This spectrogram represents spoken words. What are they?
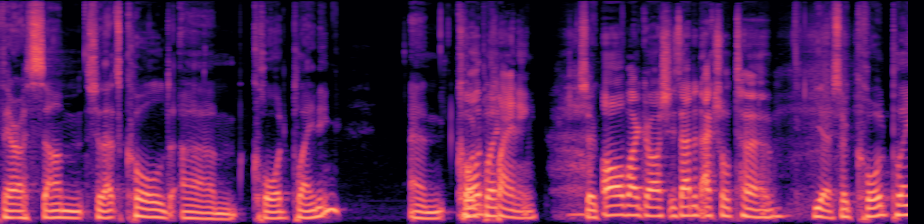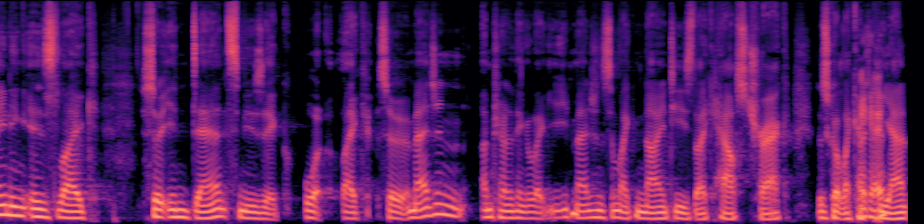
there are some, so that's called um, chord planing, and Chord pla- planing. So Oh my gosh, is that an actual term? Yeah, so chord planing is like so in dance music. What like so? Imagine I'm trying to think of like you imagine some like '90s like house track that's got like a Okay. piano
